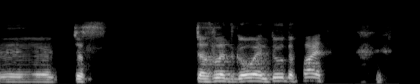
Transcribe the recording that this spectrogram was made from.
uh, just just let's go and do the fight.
